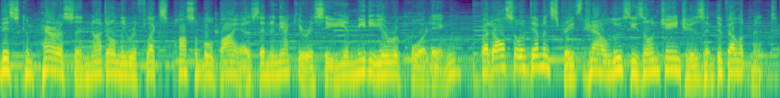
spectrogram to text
This comparison not only reflects possible bias and inaccuracy in media reporting, but also demonstrates Zhao Lusi's own changes and development.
